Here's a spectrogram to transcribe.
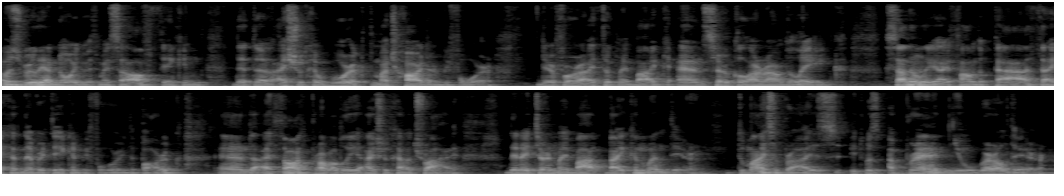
I was really annoyed with myself, thinking that uh, I should have worked much harder before. Therefore, I took my bike and circled around the lake. Suddenly, I found a path I had never taken before in the park, and I thought probably I should have a try. Then I turned my bike and went there. To my surprise, it was a brand new world there.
